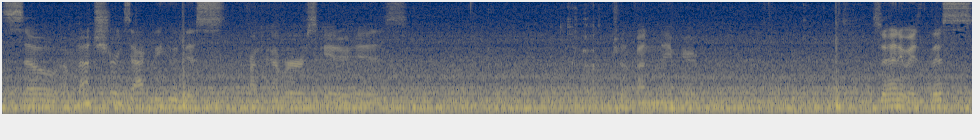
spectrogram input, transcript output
so I'm not sure exactly who this front cover skater is. I'm trying to find a name here. So, anyways, this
